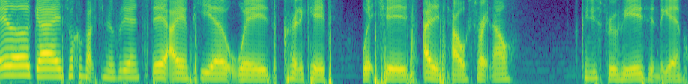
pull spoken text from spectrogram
Hello guys, welcome back to another video and today I am here with Kid, which is at his house right now. I can just prove he is in the game.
